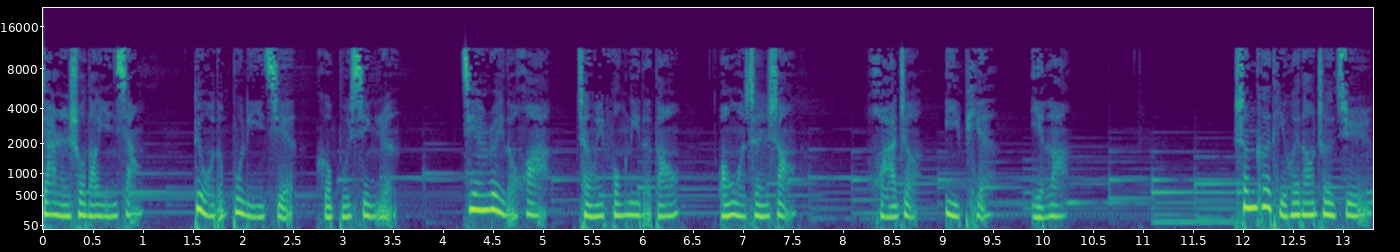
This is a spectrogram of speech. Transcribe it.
家人受到影响，对我的不理解和不信任，尖锐的话成为锋利的刀，往我身上划着一撇一捺。深刻体会到这句：“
